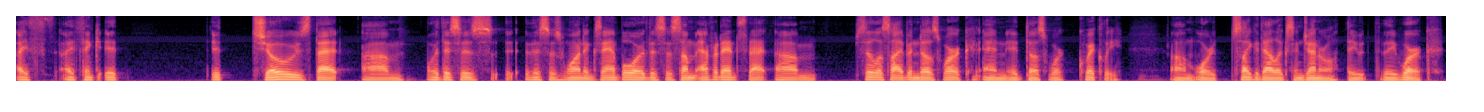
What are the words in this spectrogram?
I th- I think it it shows that um, or this is this is one example or this is some evidence that um, psilocybin does work and it does work quickly, um, or psychedelics in general. They they work,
